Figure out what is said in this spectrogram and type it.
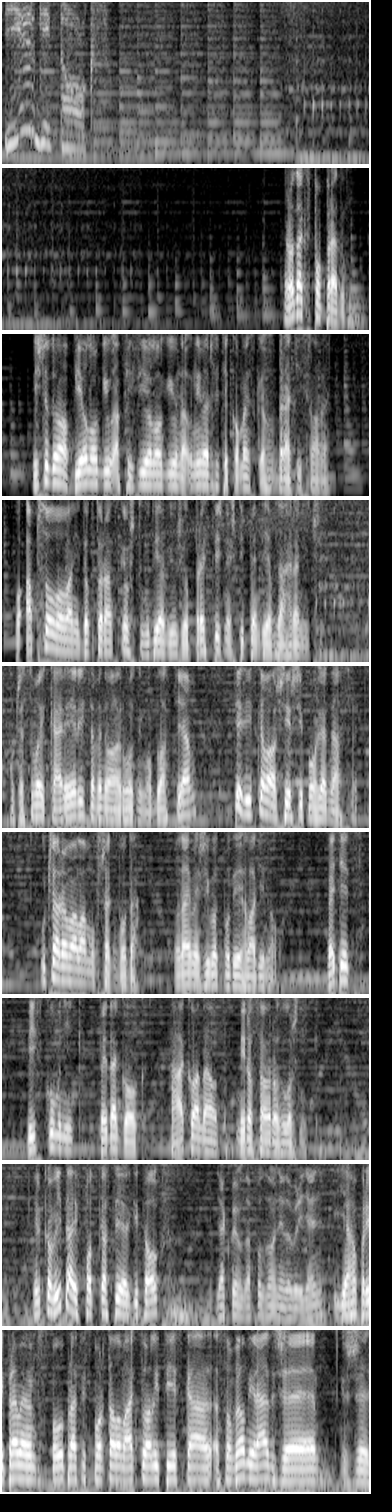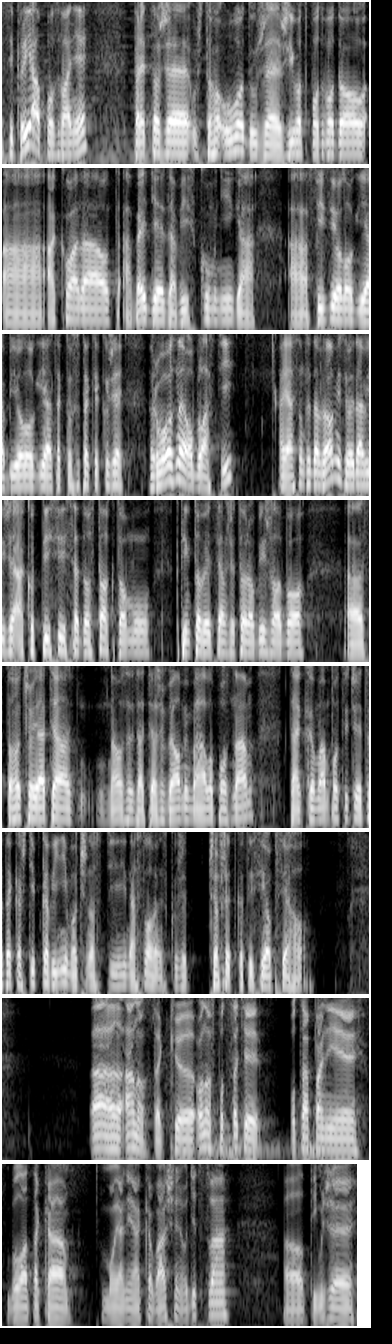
Jirgi Talks. Rodak z Popradu. Vyštudoval biológiu a fyziológiu na Univerzite Komenského v Bratislave. Po absolvovaní doktorandského štúdia využil prestížne štipendia v zahraničí. Počas svojej kariéry sa venoval rôznym oblastiam, kde získaval širší pohľad na svet. Učarovala mu však voda, no najmä život pod jej hladinou. Vedec, výskumník, pedagóg a akvanaut Miroslav Rozložník. Mirko, vítaj v podcaste Ergi Talks. Ďakujem za pozvanie, dobrý deň. Ja ho pripravujem v spolupráci s portálom Aktuality.sk a som veľmi rád, že, že si prijal pozvanie, pretože už toho úvodu, že život pod vodou a aquanaut a vedec a výskumník a, a fyziológia, biológia, tak to sú také akože rôzne oblasti. A ja som teda veľmi zvedavý, že ako ty si sa dostal k tomu, k týmto veciam, že to robíš, lebo z toho, čo ja ťa naozaj zatiaľ, že veľmi málo poznám, tak mám pocit, že je to taká štipka výnimočnosti na Slovensku, že čo všetko ty si obsiahol. A, áno, tak e, ono v podstate potápanie bola taká moja nejaká vášeň od detstva. Tým, že e,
